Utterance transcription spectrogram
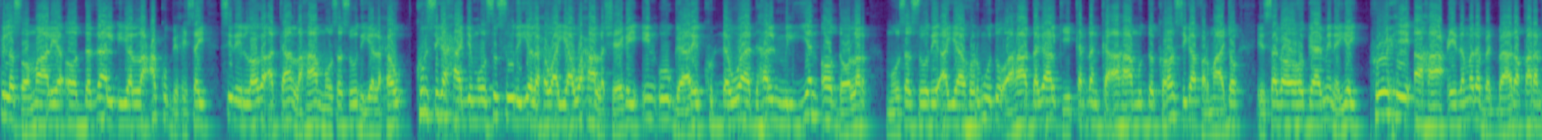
fila soomaaliya oo dadaal iyo lacag ku bixisay sidii looga adkaan lahaa muuse suudi yalaxow. Kursiga xaaji muuse suudi yalaxow ayaa waxaa la sheegay in uu gaaray ku dhowaad hal milyan oo dollar muuse suudi ayaa hormuud u ahaa dagaalkii ka dhanka ahaa muddo kororsiga farmaajo isaga oo hogaaminayay ruuxii ahaa ciidamada badbaado qaran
